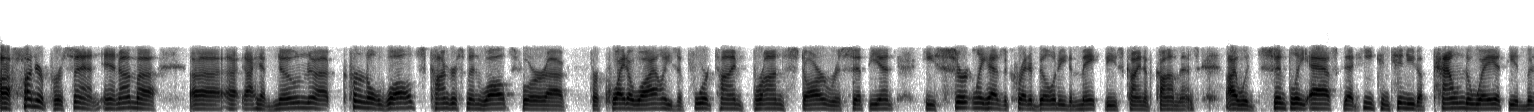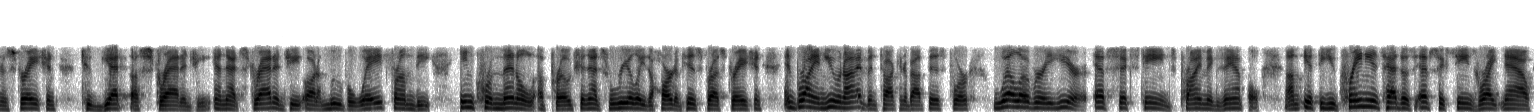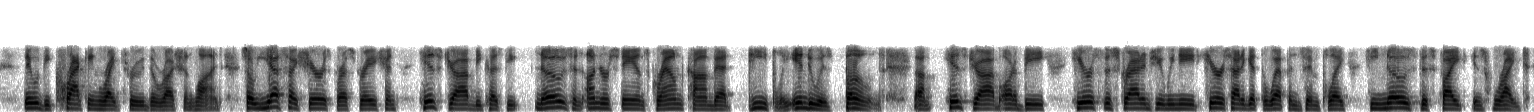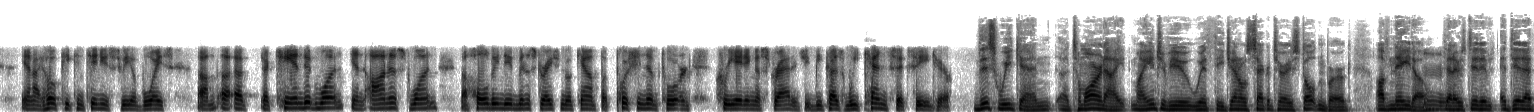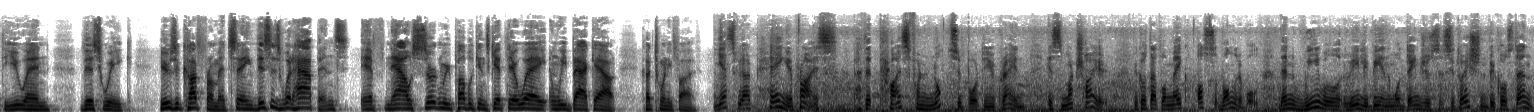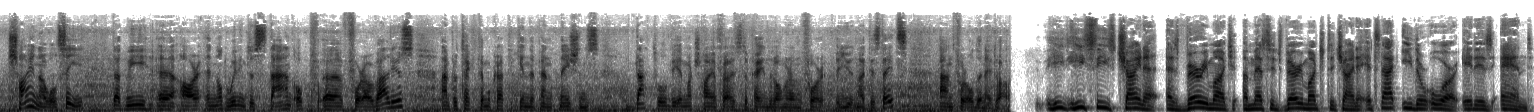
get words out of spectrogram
A hundred percent. And I'm a uh, I have known uh, Colonel Waltz, Congressman Waltz, for uh, for quite a while. He's a four-time Bronze Star recipient. He certainly has the credibility to make these kind of comments. I would simply ask that he continue to pound away at the administration to get a strategy, and that strategy ought to move away from the incremental approach, and that's really the heart of his frustration. And Brian, you and I have been talking about this for well over a year. F 16s, prime example. Um, if the Ukrainians had those F 16s right now, they would be cracking right through the Russian lines. So, yes, I share his frustration. His job, because he knows and understands ground combat deeply into his bones, um, his job ought to be here's the strategy we need, here's how to get the weapons in play. He knows this fight is right. And I hope he continues to be a voice um, a, a, candid one, an honest one, uh, holding the administration to account, but pushing them toward creating a strategy because we can succeed here. This weekend, uh, tomorrow night, my interview with the General Secretary Stoltenberg of NATO mm. that I was did, did at the UN this week. Here's a cut from it saying this is what happens if now certain Republicans get their way and we back out. Cut 25. Yes, we are paying a price, but the price for not supporting Ukraine is much higher because that will make us vulnerable. Then we will really be in a more dangerous situation because then China will see that we uh, are not willing to stand up uh, for our values and protect democratic independent nations. That will be a much higher price to pay in the long run for the United States and for all the NATO allies he he sees China as very much a message very much to China. It's not either or, it is and.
